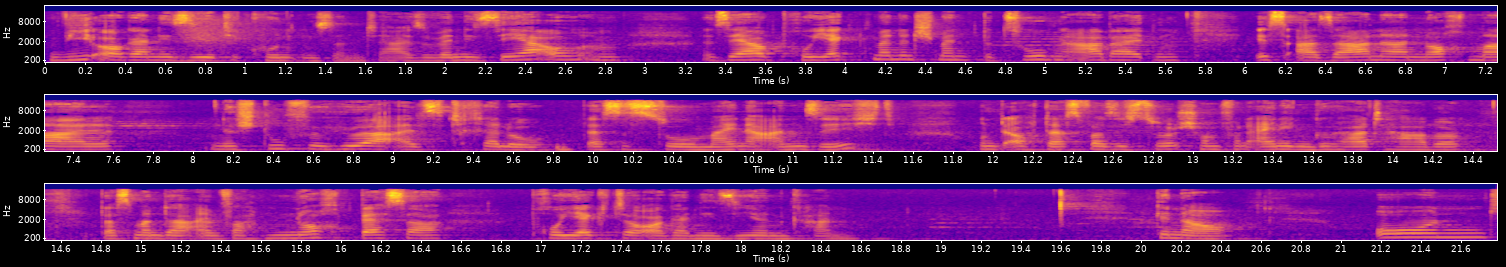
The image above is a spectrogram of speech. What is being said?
wie organisiert die Kunden sind. Ja, also wenn die sehr auch im sehr Projektmanagement bezogen arbeiten, ist Asana nochmal eine Stufe höher als Trello. Das ist so meine Ansicht und auch das, was ich so schon von einigen gehört habe, dass man da einfach noch besser Projekte organisieren kann. Genau. Und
